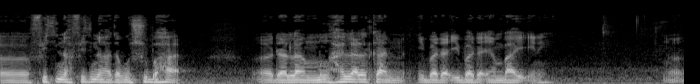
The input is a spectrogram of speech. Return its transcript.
uh, fitnah-fitnah ataupun syubhat uh, dalam menghalalkan ibadat-ibadat yang baik ini. Uh,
